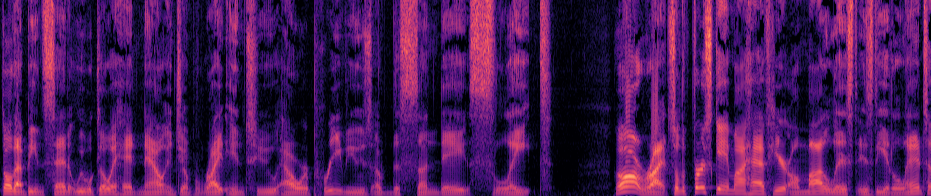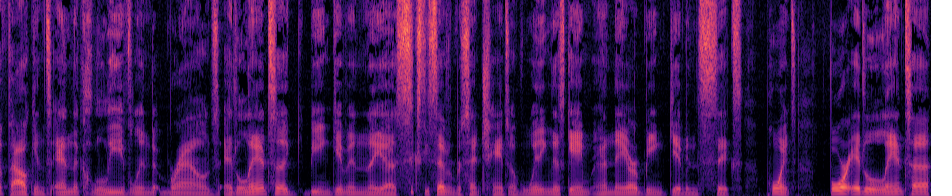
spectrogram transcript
with all that being said, we will go ahead now and jump right into our previews of the Sunday slate. All right, so the first game I have here on my list is the Atlanta Falcons and the Cleveland Browns. Atlanta being given the uh, 67% chance of winning this game, and they are being given six points. For Atlanta,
